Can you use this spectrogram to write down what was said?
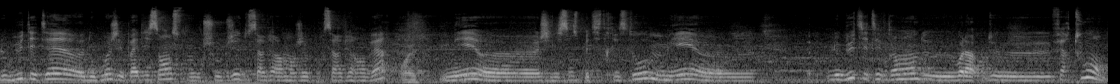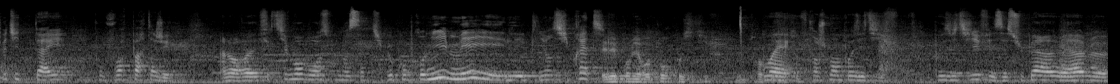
Le but était, donc moi j'ai pas de licence, donc je suis obligée de servir à manger pour servir un verre. Mais j'ai licence petite resto, mais le but c'était vraiment de, voilà, de faire tout en petite taille pour pouvoir partager. Alors euh, effectivement, bon, c'est un petit peu compromis, mais les clients s'y prêtent. Et les premiers retours positifs Ouais, franchement positif. Positif et c'est super agréable.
